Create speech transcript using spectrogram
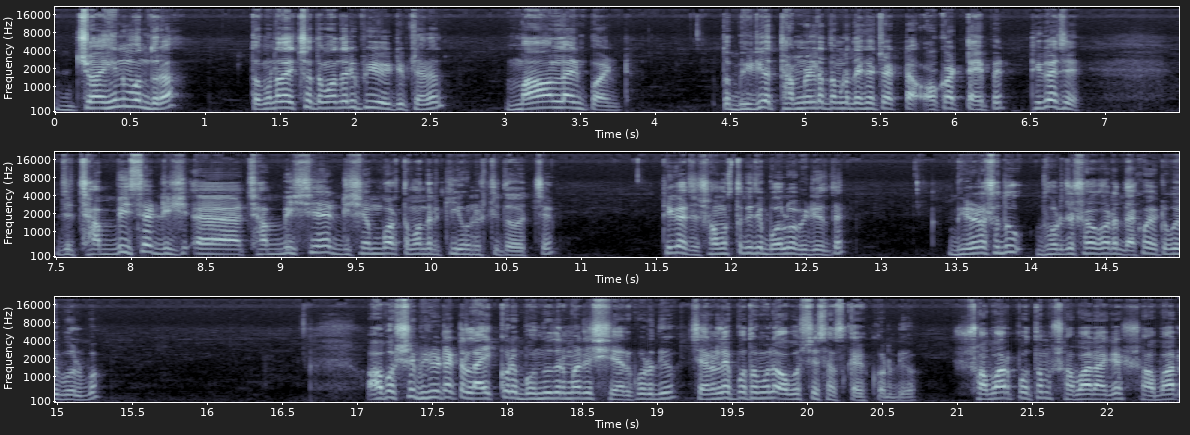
জয় হিন্দ বন্ধুরা, তোমরা দেখছ তোমাদের প্রিয় YouTube channel Maa online point. তো ভিডিওর থামনেলটা তোমরা দেখেছ একটা অকার টাইপের, ঠিক আছে? যে ছাব্বিশে ছাব্বিশে ডিসেম্বর তোমাদের কী অনুষ্ঠিত হচ্ছে, ঠিক আছে? সমস্ত কিছু বলব ভিডিওতে। ভিডিওটা শুধু ধৈর্য সহকারে দেখো, এটুকুই বলব। অবশ্যই ভিডিওটা একটা লাইক করে বন্ধুদের মাঝে শেয়ার করে দিও। চ্যানেলে প্রথম হলে অবশ্যই সাবস্ক্রাইব করে দিও। সবার প্রথম, সবার আগে, সবার,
